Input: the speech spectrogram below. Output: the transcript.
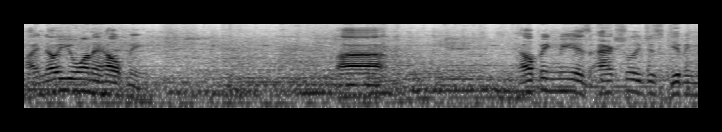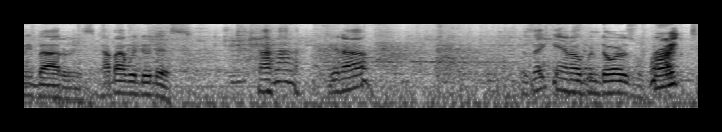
I know you want to help me. Uh, helping me is actually just giving me batteries. How about we do this? Haha, you know? Because they can't open doors right.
